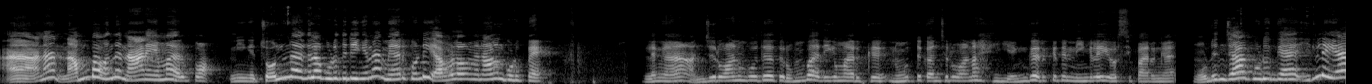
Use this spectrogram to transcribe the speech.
ஆனால் ஆனா நம்ம வந்து நாணயமா இருப்போம். நீங்க சொன்னதுல கொடுத்துட்டீங்கன்னா மேற்கொண்டு எவ்வளவு வேணாலும் கொடுப்பேன். இல்லைங்க அஞ்சு ரூபான்னு போது அது ரொம்ப அதிகமா இருக்கு. நூத்துக்கு அஞ்சு ரூபானா எங்க இருக்குதுன்னு நீங்களே யோசிச்சு பாருங்க. முடிஞ்சா கொடுங்க. இல்லையா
